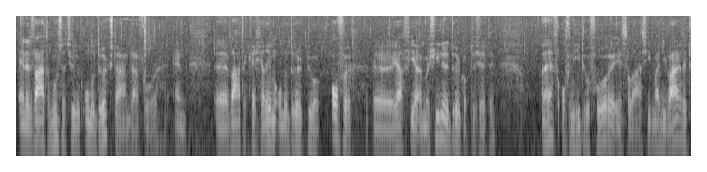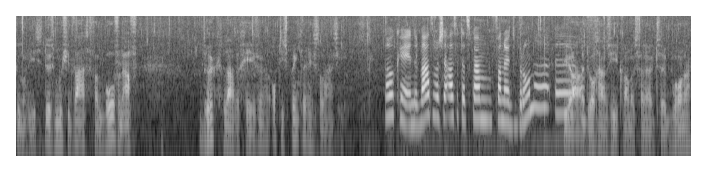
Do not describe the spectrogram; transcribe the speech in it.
En het water moest natuurlijk onder druk staan daarvoor. En uh, water krijg je alleen maar onder druk door of er uh, ja, via een machine druk op te zetten. Of een hydroforen installatie, maar die waren er toen nog niet. Dus moest je het water van bovenaf druk laten geven op die sprinklerinstallatie. Oké, okay, en het water was er altijd, dat kwam vanuit bronnen? Uh, ja, of? doorgaans hier kwam het vanuit uh, bronnen.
